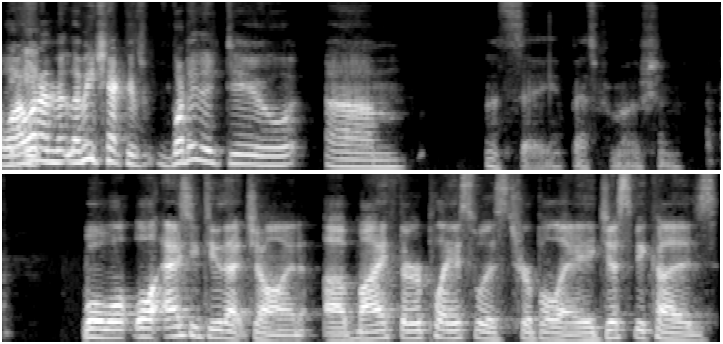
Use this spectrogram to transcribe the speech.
Well, I want to let me check this. What did it do? Um, let's see, best promotion. Well, well, well, as you do that, John, uh, my third place was AAA just because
